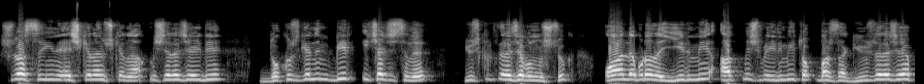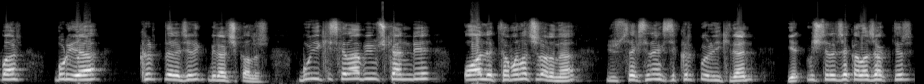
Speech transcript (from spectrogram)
Şurası yine eşkenar üçgen 60 dereceydi. Dokuzgenin bir iç açısını 140 derece bulmuştuk. O halde burada 20, 60 ve 20'yi toplarsak 100 derece yapar. Buraya 40 derecelik bir açı kalır. Bu ikizkenar bir üçgendi. O halde taban açılarına 180 eksi 40 bölü 2'den 70 derece kalacaktır.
